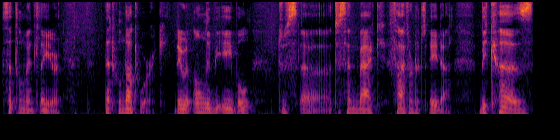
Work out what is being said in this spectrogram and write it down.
settlement layer. That will not work. They will only be able to, uh, to send back 500 ADA because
